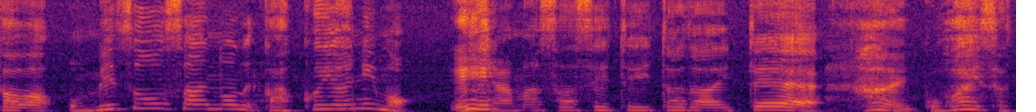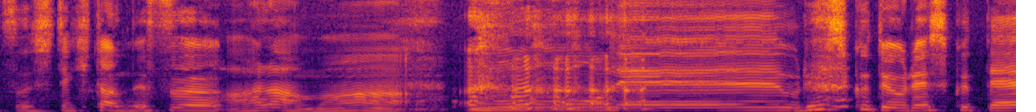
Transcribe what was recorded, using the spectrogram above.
市川おめぞうさんの、ね、楽屋にもお邪魔させていただいてはい。ご挨拶してきた。んです。あらまあ。もうねね 嬉しくて嬉しくて、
